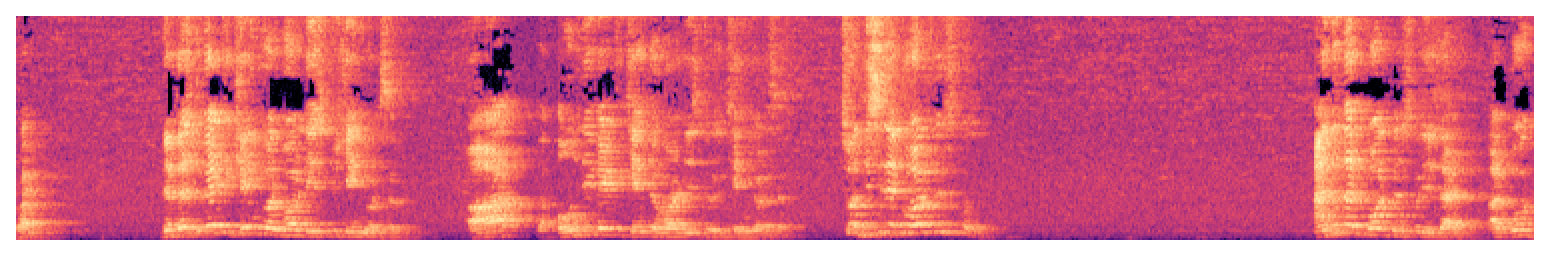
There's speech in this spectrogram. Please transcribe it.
Right? The best way to change your world is to change yourself. Or the only way to change the world is to change yourself. So this is a core principle. Another core principle is that, or core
